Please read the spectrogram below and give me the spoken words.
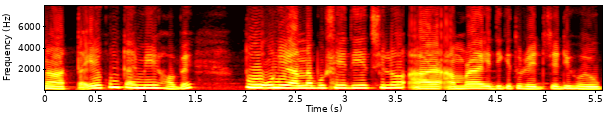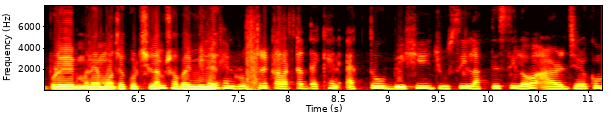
না আটটা, এরকম টাইমেই হবে। তো উনি রান্না বসিয়ে দিয়েছিল, আর আমরা এদিকে তো রেডি রেডি হয়ে উপরে মানে মজা করছিলাম সবাই মিলে। দেখেন রোস্টের কালারটা দেখেন, এত বেশি জুসি লাগতেছিল, আর যেরকম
